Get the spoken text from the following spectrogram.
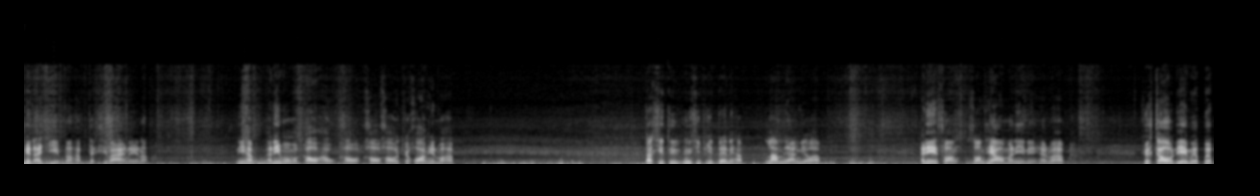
เป็นอาชีพเนาะครับจักสีวางเลยเนาะ นี่ครับ อันนี้ผมบอกเกาเขาเขาเขาเขาจะคว้างเห็นว่าครับจักสิถือคือสิพิษได้นะครับล่ำย่างเดียวครับ อันนี้สองสองเที่ยวมานี่นี่เห็นว่าครับ คือเก่าเดียมือปึ๊บ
